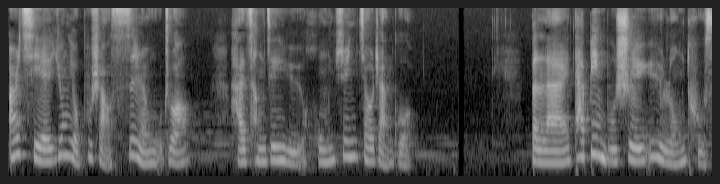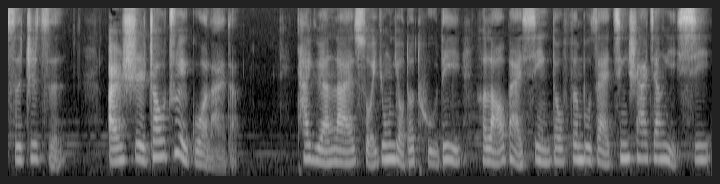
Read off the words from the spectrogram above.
而且拥有不少私人武装，还曾经与红军交战过。本来他并不是玉龙土司之子，而是招赘过来的。他原来所拥有的土地和老百姓都分布在金沙江以西，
